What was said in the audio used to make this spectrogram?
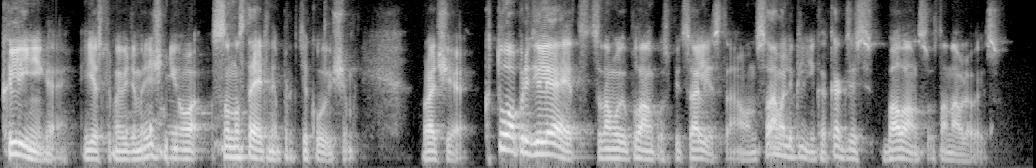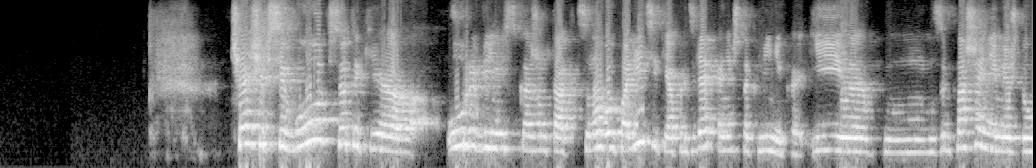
клиника, если мы ведем речь не о самостоятельном практикующем враче. Кто определяет ценовую планку специалиста? Он сам или клиника? Как здесь баланс устанавливается? Чаще всего все-таки уровень, скажем так, ценовой политики определяет, конечно, клиника. И взаимоотношения между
